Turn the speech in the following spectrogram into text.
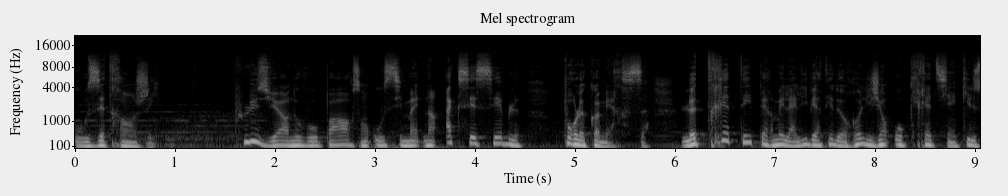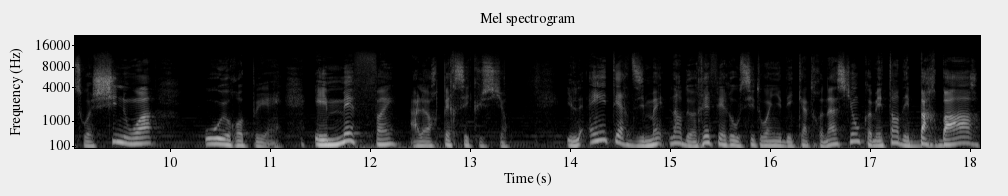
aux étrangers. Plusieurs nouveaux ports sont aussi maintenant accessibles pour le commerce. Le traité permet la liberté de religion aux chrétiens, qu'ils soient chinois ou européens, et met fin à leur persécution. Il interdit maintenant de référer aux citoyens des quatre nations comme étant des barbares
